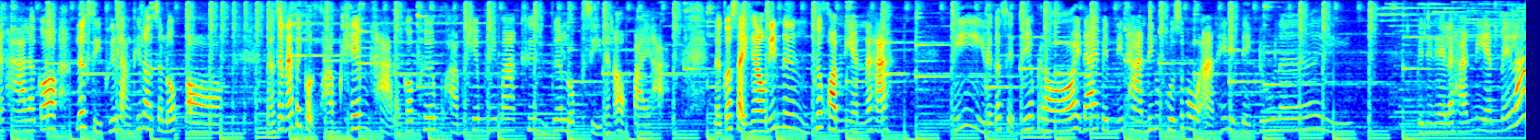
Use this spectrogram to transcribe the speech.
นะคะ แล้วก็เลือกสีพื้นหลังที่เราจะลบออก หลังจากนั้นไปกดความเข้มค่ะ แล้วก็เพิ่มความเข้มให้มากขึ้น เพื่อลบสีนั้นออกไปค่ะ แล้วก็ใส่เงานิดนึงเพื่อความเนียนนะคะ นี่แล้วก็เสร็จเรียบร้อย ได้เป็นนิทานที่คุณครูสโมอ่านให้เด็กๆดูเลย เป็นยังไงล่ะคะเนียนไหมล่ะ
